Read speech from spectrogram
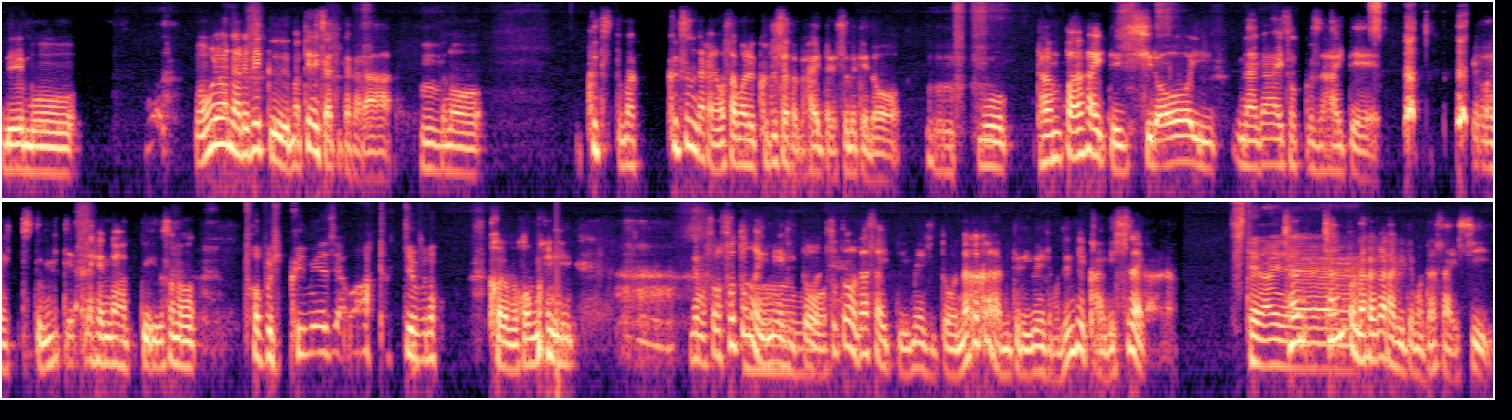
でもう、まあ、俺はなるべく、まあ、テニスやってたから、うんその靴と、まあ、靴の中に収まる靴下とか入ったりするけどうんもう短パン履いて白い長いソックス履いてちょっと見てられへんなっていうそのパブリックイメージやわ卓球部の。これもほんまに。でもその外のイメージと外のダサいっていうイメージと中から見てるイメージも全然乖離してないからな。してないね。ちゃんちゃんと中から見てもダサいし。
